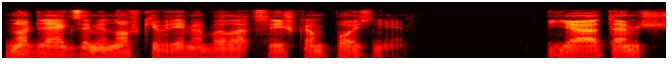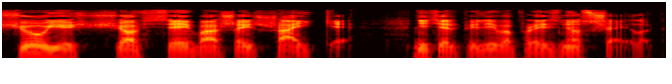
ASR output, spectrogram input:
но для экзаменовки время было слишком позднее. «Я отомщу еще всей вашей шайке», — нетерпеливо произнес Шейлок.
